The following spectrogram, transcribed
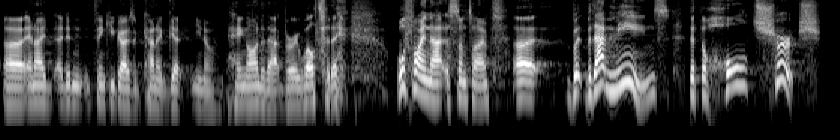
Uh, and I, I didn't think you guys would kind of get, you know, hang on to that very well today. we'll find that sometime. Uh, but, but that means that the whole church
